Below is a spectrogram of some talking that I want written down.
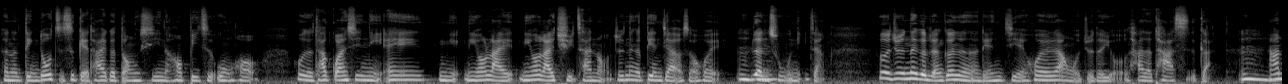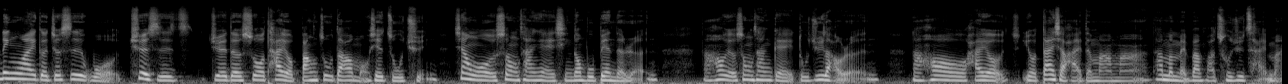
可能顶多只是给他一个东西，然后彼此问候。或者他关心你，哎、欸，你你又来，你又来取餐哦，就是那个店家有时候会认出你这样，嗯、或者就是那个人跟人的连接会让我觉得有他的踏实感。嗯，然后另外一个就是我确实觉得说他有帮助到某些族群，像我有送餐给行动不便的人，然后有送餐给独居老人。然后还有有带小孩的妈妈，他们没办法出去采买。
